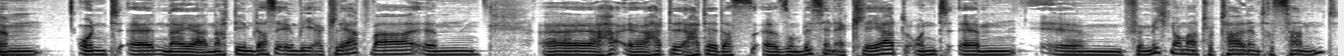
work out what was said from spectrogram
Ähm, und äh, naja, nachdem das irgendwie erklärt war, ähm, äh, hat, hat er das äh, so ein bisschen erklärt und ähm, ähm, für mich nochmal total interessant.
